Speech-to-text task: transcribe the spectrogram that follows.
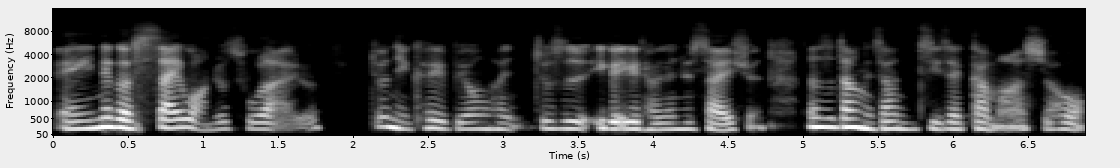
诶，那个筛网就出来了。就你可以不用很就是一个一个条件去筛选，但是当你知道你自己在干嘛的时候，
